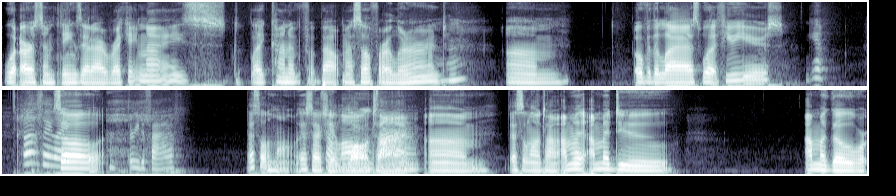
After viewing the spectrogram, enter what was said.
what are some things that I recognized, like kind of about myself or I learned mm-hmm. um, over the last what few years? Yeah, I'll say like so three to five. That's a long. That's actually that's a, long, long time. time. Um, that's a long time. I'm gonna I'm gonna do. I'm gonna go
